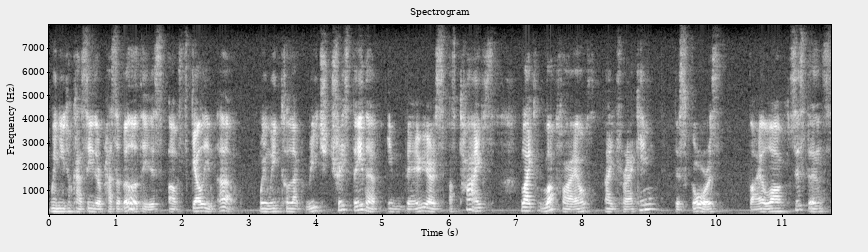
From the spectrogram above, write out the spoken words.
we need to consider possibilities of scaling up when we collect rich trace data in various of types like log files, eye tracking, the scores, dialogue systems,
